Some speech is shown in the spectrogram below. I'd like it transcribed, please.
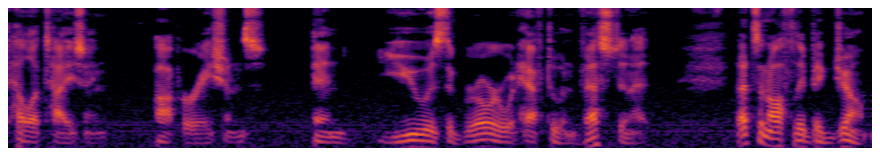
pelletizing operations and you as the grower would have to invest in it that's an awfully big jump.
